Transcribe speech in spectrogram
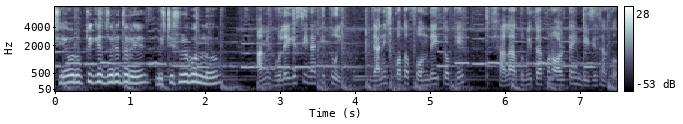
সেও লোকটিকে জড়িয়ে ধরে মিষ্টি সুরে বলল আমি ভুলে গেছি নাকি তুই? জানিস কত ফোন দেই তোকে? শালা তুমি তো এখন অল টাইম বিজি থাকো।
